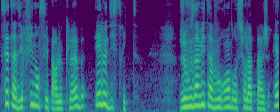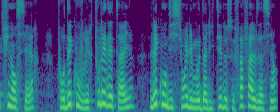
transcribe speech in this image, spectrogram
c'est-à-dire financé par le club et le district. Je vous invite à vous rendre sur la page Aide financière pour découvrir tous les détails, les conditions et les modalités de ce FAFA alsacien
